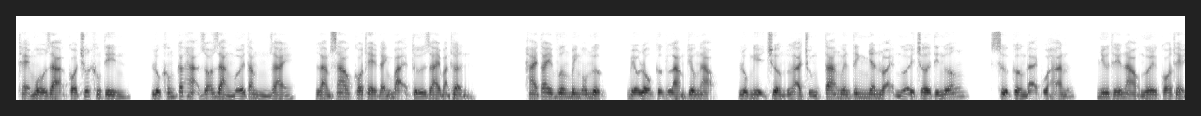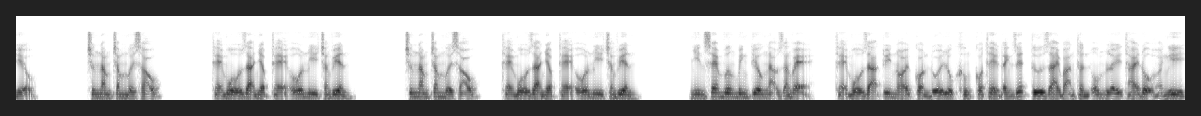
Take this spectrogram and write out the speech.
thẻ mộ dạ có chút không tin lục không các hạ rõ ràng mới tăng giai làm sao có thể đánh bại tứ giai bán thần? Hai tay vương binh ôm ngực, biểu lộ cực làm kiêu ngạo, lục nghị trưởng là chúng ta nguyên tinh nhân loại người chơi tín ngưỡng, sự cường đại của hắn, như thế nào ngươi có thể hiểu? Chương năm trăm mười sáu, thẻ mộ gia nhập thẻ ôn trang viên. Chương năm trăm mười sáu, thẻ mộ gia nhập thẻ ôn trang viên. Nhìn xem vương binh tiêu ngạo dáng vẻ, thẻ mộ dạ tuy nói còn đối lục không có thể đánh giết tứ giai bán thần ôm lấy thái độ hoài nghi,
